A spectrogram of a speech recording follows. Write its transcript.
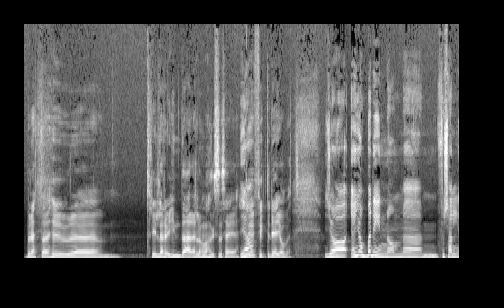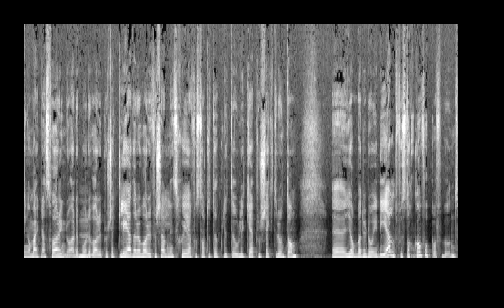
Berätta, hur eh, trillade du in där, eller vad man ska säga? Ja. Hur fick du det jobbet? Ja, jag jobbade inom eh, försäljning och marknadsföring. Då. Jag hade mm. både varit projektledare och varit försäljningschef och startat upp lite olika projekt runt om. Eh, jobbade då ideellt för Stockholm fotbollförbund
